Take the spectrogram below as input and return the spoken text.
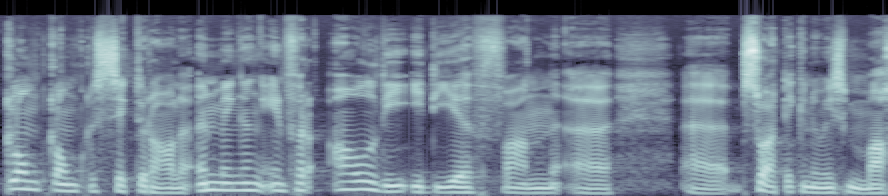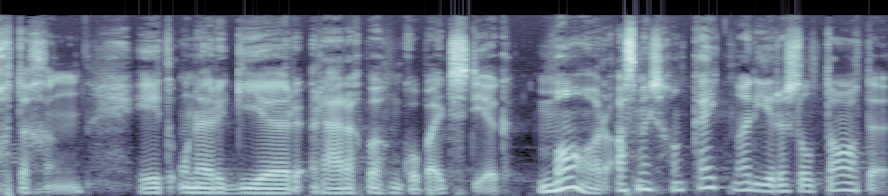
klomp klomp sektorale inmenging en veral die idee van 'n uh, uh swart ekonomiese magtiging het onder Gear regtig begin kop uitsteek. Maar as mens gaan kyk na die resultate,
